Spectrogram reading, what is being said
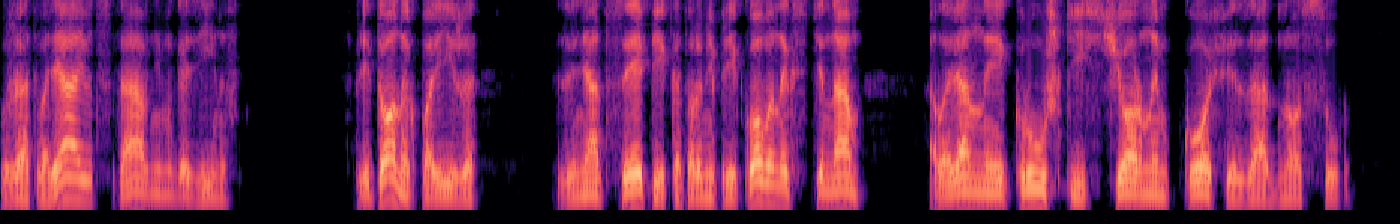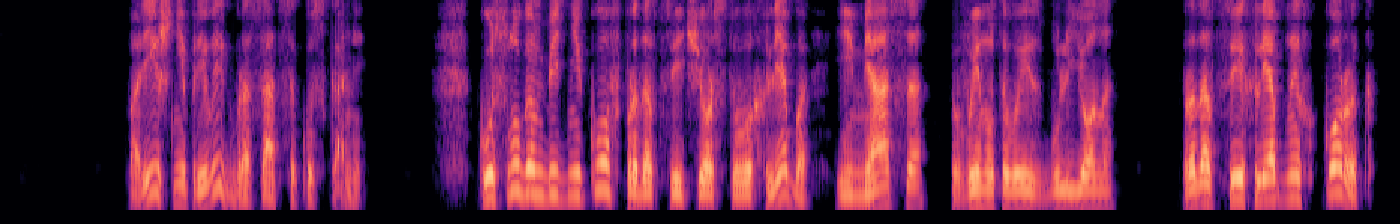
уже отворяют ставни магазинов. В притонах Парижа звенят цепи, которыми прикованы к стенам оловянные кружки с черным кофе за одно су. Париж не привык бросаться кусками. К услугам бедняков продавцы черствого хлеба и мяса, вынутого из бульона, продавцы хлебных корок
